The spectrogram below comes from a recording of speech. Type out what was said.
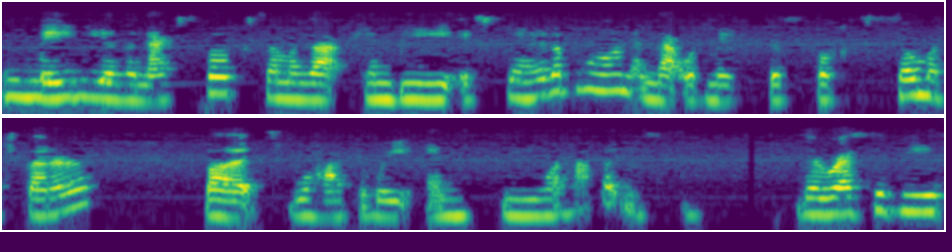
Maybe in the next book some of that can be expanded upon and that would make this book so much better. But we'll have to wait and see what happens. The rest of these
